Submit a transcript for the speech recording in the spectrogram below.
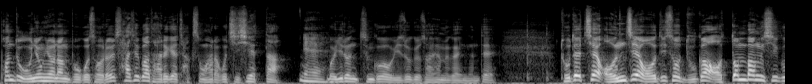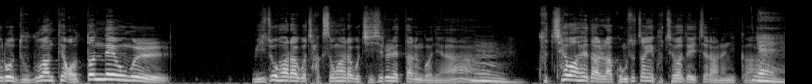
펀드 운용 현황 보고서를 사실과 다르게 작성하라고 지시했다. 예. 뭐 이런 증거 위조 교사 혐의가 있는데 도대체 언제 어디서 누가 어떤 방식으로 누구한테 어떤 내용을 위조하라고 작성하라고 지시를 했다는 거냐. 음. 구체화해달라. 공소장이 구체화돼 있질 않으니까. 예.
